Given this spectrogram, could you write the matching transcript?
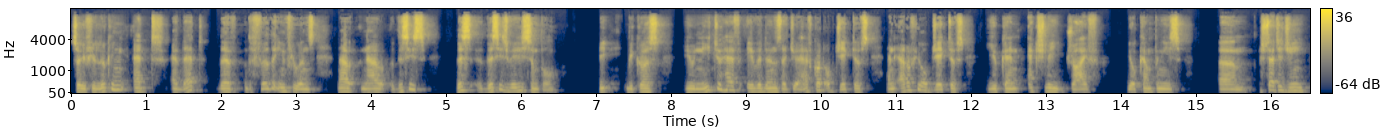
So if you're looking at at that, the the further influence now now this is this this is very simple because you need to have evidence that you have got objectives and out of your objectives you can actually drive your company's um, strategy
